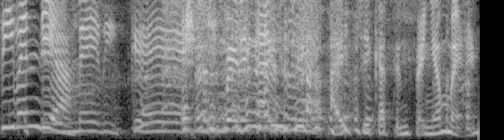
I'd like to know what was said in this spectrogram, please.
sí vendía. Kay. ay, chica, te enseño Mary.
